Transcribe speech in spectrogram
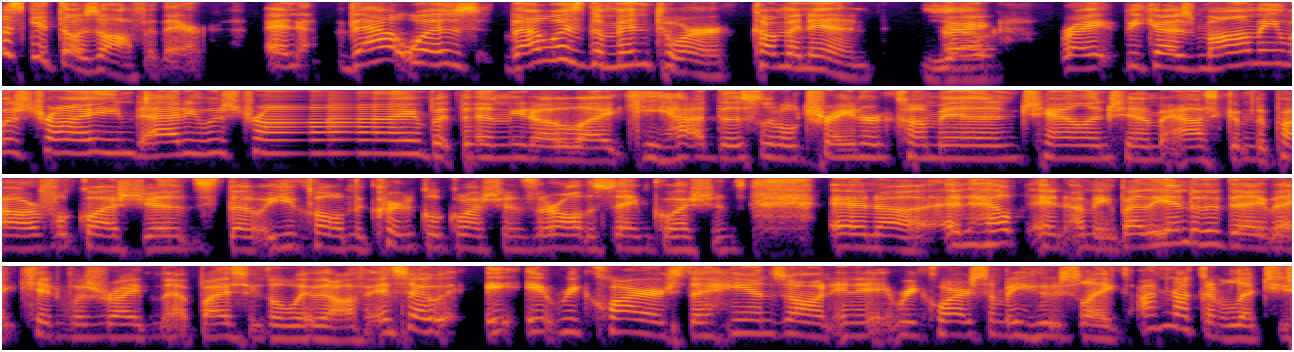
let's get those off of there. And that was that was the mentor coming in, yeah. right? Right? Because mommy was trying, daddy was trying, but then, you know, like he had this little trainer come in, challenge him, ask him the powerful questions that you call them the critical questions. They're all the same questions and, uh, and help. And I mean, by the end of the day, that kid was riding that bicycle with it off. And so it, it requires the hands on and it requires somebody who's like, I'm not going to let you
